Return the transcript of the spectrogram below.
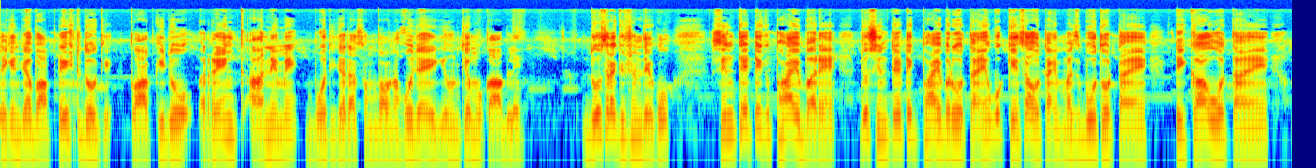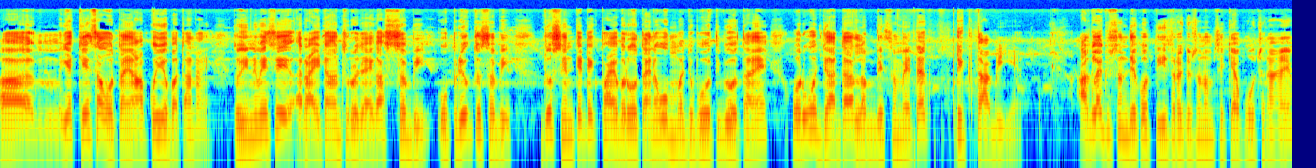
लेकिन जब आप टेस्ट दोगे तो आपकी जो रैंक आने में बहुत ही ज़्यादा संभावना हो जाएगी उनके मुकाबले। दूसरा क्वेश्चन देखो सिंथेटिक फाइबर हैं। जो सिंथेटिक फाइबर होता है, वो कैसा होता है? मज़बूत होता है, टिकाऊ होता है या कैसा होता है, आपको ये बताना है। तो इनमें से राइट आंसर हो जाएगा सभी, उपयुक्त सभी। जो सिंथेटिक फाइबर होता है ना, वो मज़बूत भी होता है और वो ज़्यादा लंबे समय तक टिकता भी है। अगला क्वेश्चन देखो, तीसरा क्वेश्चन हमसे क्या पूछ रहा है?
